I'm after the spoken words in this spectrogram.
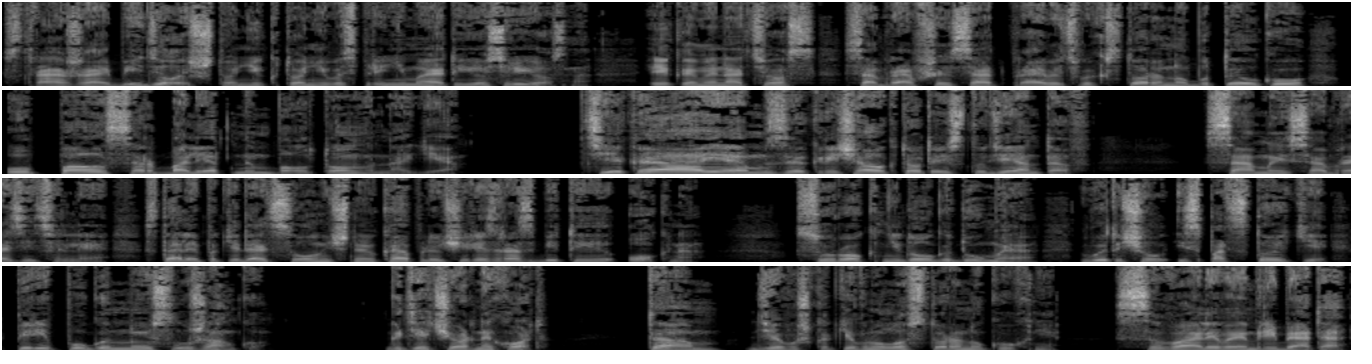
Стража обиделась, что никто не воспринимает ее серьезно, и каменотес, собравшийся отправить в их сторону бутылку, упал с арбалетным болтом в ноге. «Текаем!» — закричал кто-то из студентов. Самые сообразительные стали покидать солнечную каплю через разбитые окна. Сурок, недолго думая, вытащил из-под стойки перепуганную служанку. «Где черный ход?» «Там», — девушка кивнула в сторону кухни. «Сваливаем, ребята!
